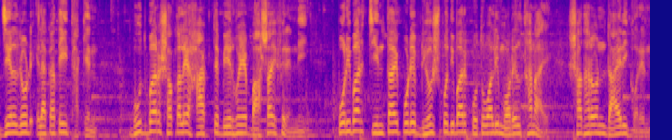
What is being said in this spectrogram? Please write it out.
জেল রোড এলাকাতেই থাকেন। বুধবার সকালে হাঁটতে বের হয়ে বাসায় ফেরেননি। পরিবার চিন্তায় পড়ে বৃহস্পতিবার কোতোয়ালি মডেল থানায় সাধারণ ডায়েরি করেন।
